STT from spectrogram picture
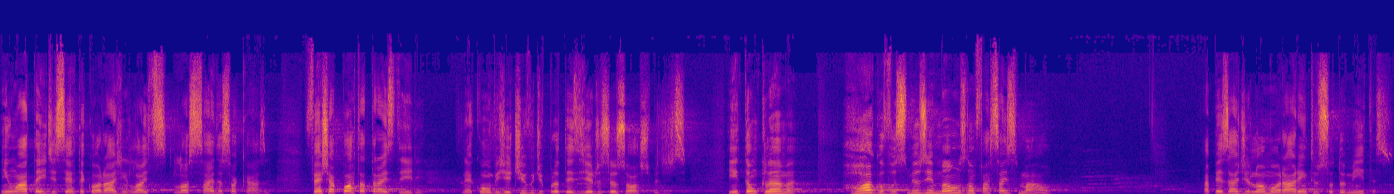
Em um ato aí de certa coragem, Ló, Ló sai da sua casa, fecha a porta atrás dele, né, com o objetivo de proteger os seus hóspedes, e então clama: Rogo-vos, meus irmãos, não façais mal. Apesar de Ló morar entre os sodomitas,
